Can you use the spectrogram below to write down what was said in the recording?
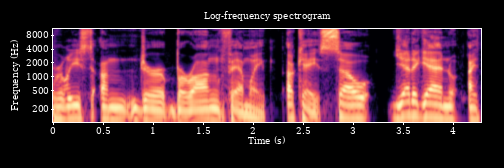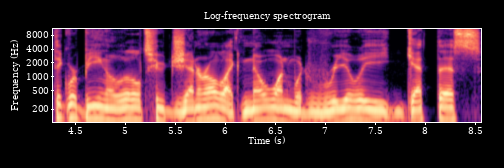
released under Barong Family. Okay, so yet again, I think we're being a little too general. Like no one would really get this.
